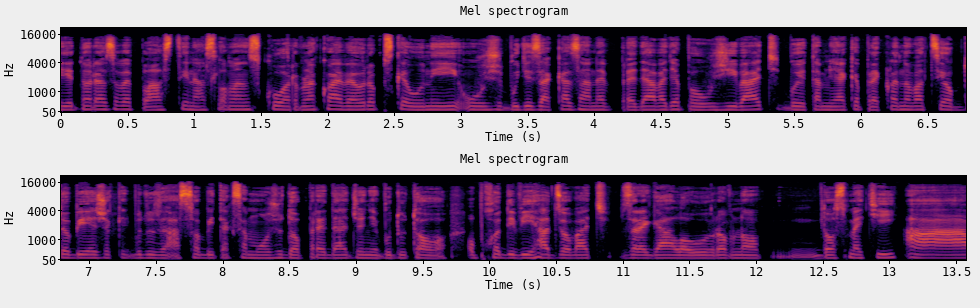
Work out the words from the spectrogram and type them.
jednorazové plasty na Slovensku, rovnako aj v Európskej únii, už bude zakázané predávať a používať. Bude tam nejaké preklenovacie obdobie, že keď budú zásoby, tak sa môžu dopredať, že nebudú to obchody vyhadzovať z regálov rovno do smetí a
